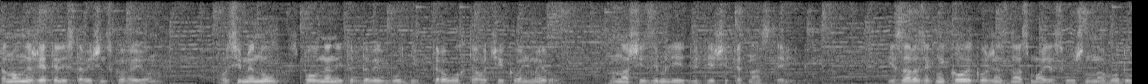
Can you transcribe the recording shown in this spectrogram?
Шановні жителі Ставичинського району, ось і минув сповнений трудових буднів, тривог та очікувань миру на нашій землі 2015 рік. І зараз, як ніколи, кожен з нас має слушну нагоду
